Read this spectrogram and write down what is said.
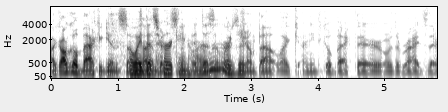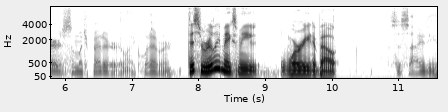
Like I'll go back again sometime. Oh, wait, that's but it's- Hurricane It doesn't Harbor, or like is it- jump out like I need to go back there or the rides there are so much better or like whatever. This really makes me worried about Society.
